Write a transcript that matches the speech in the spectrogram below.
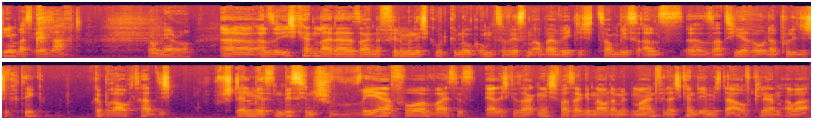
dem, was er sagt, Romero? Äh, also ich kenne leider seine Filme nicht gut genug, um zu wissen, ob er wirklich Zombies als äh, Satire oder politische Kritik gebraucht hat. Ich stelle mir es ein bisschen schwer vor, weiß jetzt ehrlich gesagt nicht, was er genau damit meint. Vielleicht könnt ihr mich da aufklären, aber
